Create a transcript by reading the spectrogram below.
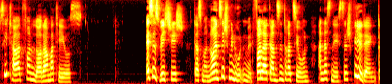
Zitat von Lotta Matthäus. Es ist wichtig, dass man 90 Minuten mit voller Konzentration an das nächste Spiel denkt.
